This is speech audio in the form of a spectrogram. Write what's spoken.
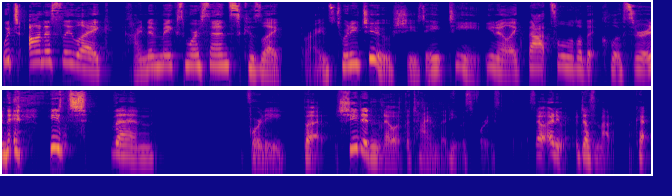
Which honestly, like, kind of makes more sense because, like, Brian's 22, she's 18. You know, like, that's a little bit closer in age than 40. But she didn't know at the time that he was 47. So, anyway, it doesn't matter. Okay.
